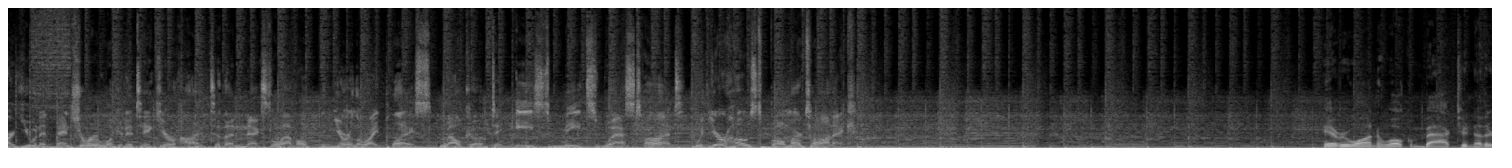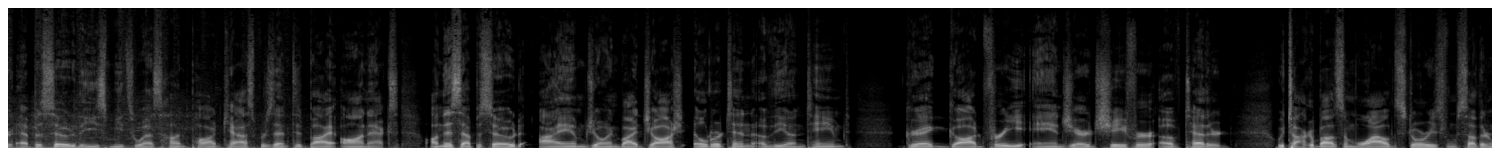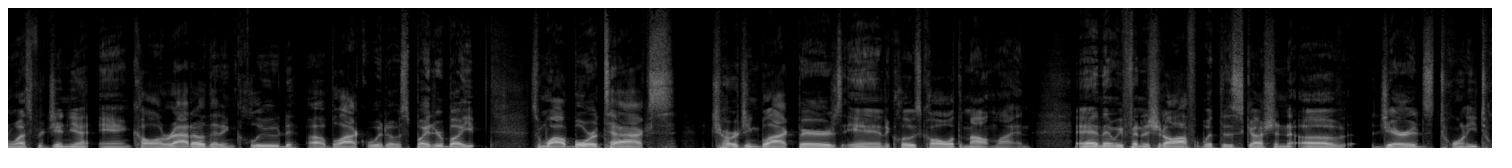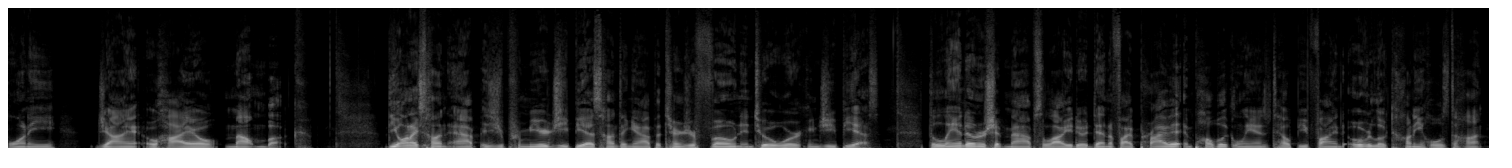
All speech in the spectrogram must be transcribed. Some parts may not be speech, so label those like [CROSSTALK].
Are you an adventurer looking to take your hunt to the next level? Then you're in the right place. Welcome to East Meets West Hunt with your host, Bo Martonik. Hey everyone, welcome back to another episode of the East Meets West Hunt podcast presented by onX. On this episode, I am joined by Josh Ilderton of The Untamed, Greg Godfrey, and Jared Schaefer of Tethered. We talk about some wild stories from southern West Virginia and Colorado that include a black widow spider bite, some wild boar attacks, charging black bears, and a close call with the mountain lion. And then we finish it off with the discussion of Jared's 2020 giant Ohio mountain buck. The onX Hunt app is your premier GPS hunting app that turns your phone into a working GPS. The land ownership maps allow you to identify private and public lands to help you find overlooked honey holes to hunt.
